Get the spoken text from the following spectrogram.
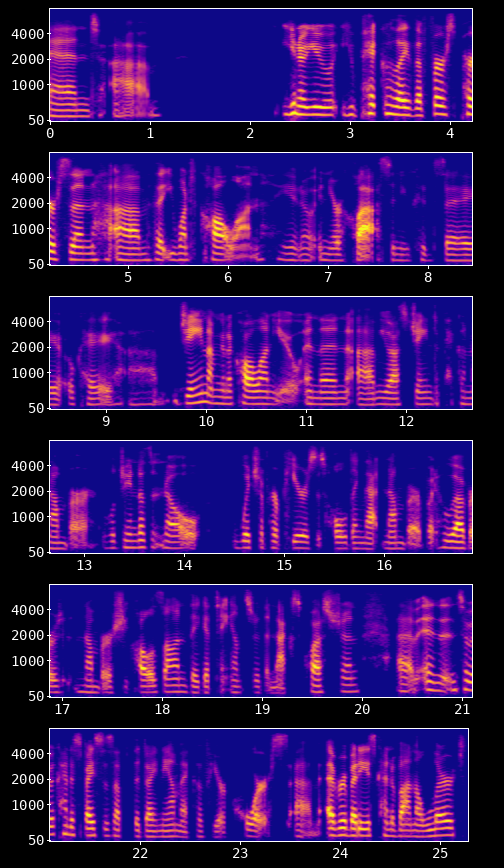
And um, you know you you pick like the first person um, that you want to call on you know in your class and you could say okay um, jane i'm going to call on you and then um, you ask jane to pick a number well jane doesn't know which of her peers is holding that number but whoever number she calls on they get to answer the next question um, and, and so it kind of spices up the dynamic of your course um, everybody is kind of on alert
